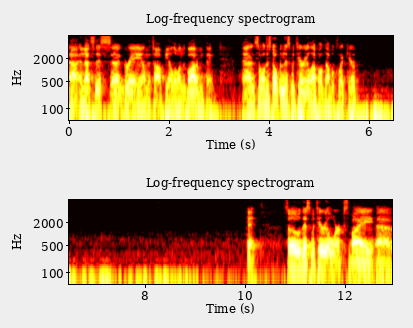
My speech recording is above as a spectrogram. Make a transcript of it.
Uh, and that's this uh, gray on the top, yellow on the bottom thing. And so I'll just open this material up. I'll double click here. Okay, so this material works by uh,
